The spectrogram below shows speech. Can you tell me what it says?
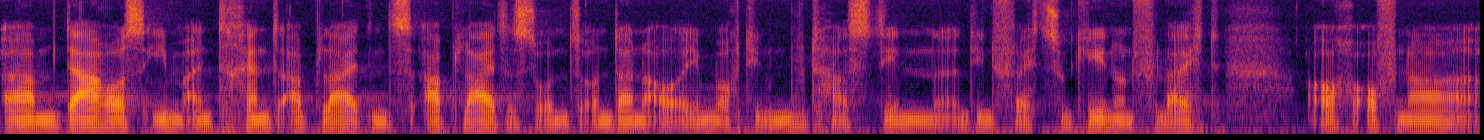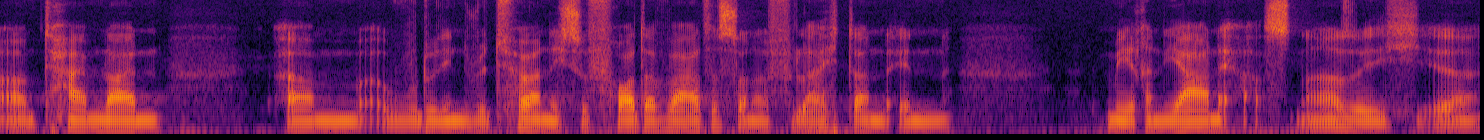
ähm, daraus eben einen Trend ableitend, ableitest und, und dann auch eben auch den Mut hast, den, den vielleicht zu gehen und vielleicht auch auf einer äh, Timeline, ähm, wo du den Return nicht sofort erwartest, sondern vielleicht dann in mehreren Jahren erst. Ne? Also ich, äh,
